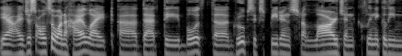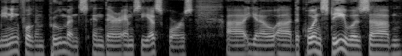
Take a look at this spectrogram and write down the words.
Yeah, I just also want to highlight uh, that the both uh, groups experienced a large and clinically meaningful improvements in their MCS scores. Uh, you know, uh, the Cohen's D was um,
